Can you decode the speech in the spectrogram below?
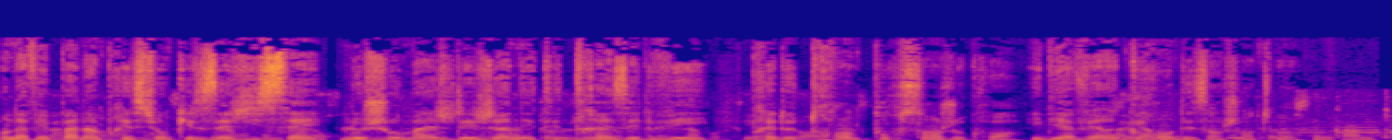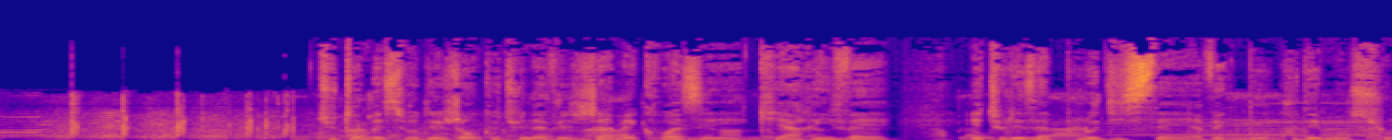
On n'avait pas l'impression qu'ils agissaient. Le chômage des jeunes était très élevé, près de 30%, je crois. Il y avait un grand désenchantement. Tu tombais sur des gens que tu n'avais jamais croisés, qui arrivaient, et tu les applaudissais avec beaucoup d'émotion.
